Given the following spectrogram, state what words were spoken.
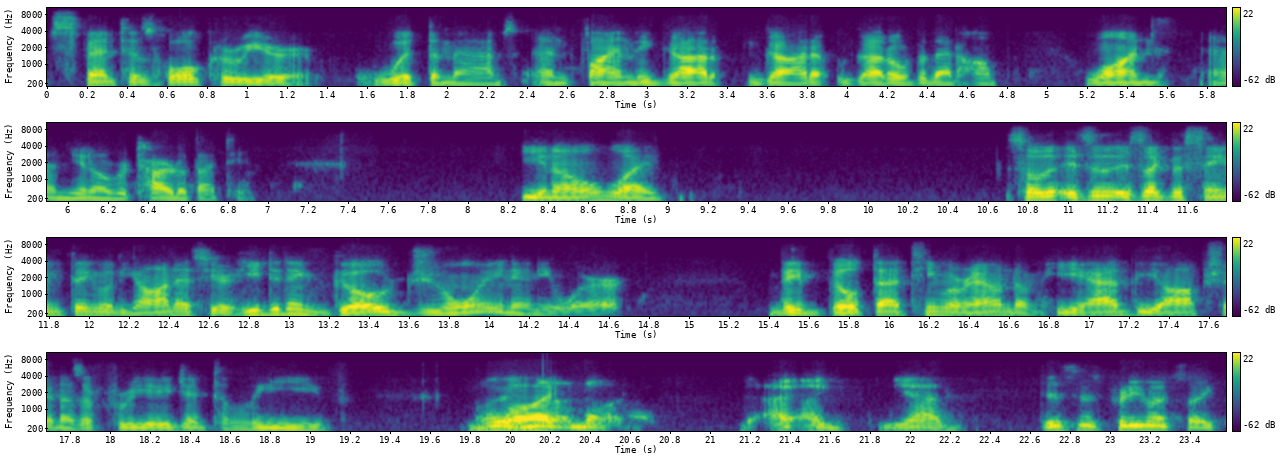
spent his whole career with the Mavs and finally got got got over that hump, won and you know retired with that team. You know, like so it's it's like the same thing with Giannis here. He didn't go join anywhere. They built that team around him. He had the option as a free agent to leave, Oh, but no, no. I, I, yeah, this is pretty much like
